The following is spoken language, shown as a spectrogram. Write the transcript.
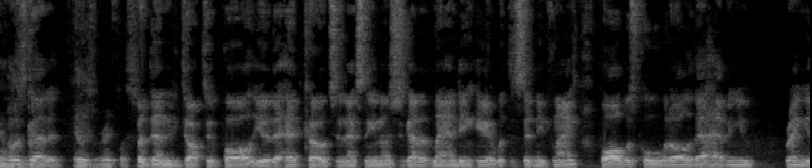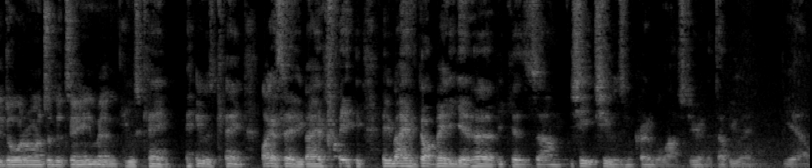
I was gutted. it was ruthless. But then you talk to Paul, you're the head coach, and next thing you know, she's got a landing here with the Sydney Flames. Paul was cool with all of that, having you bring your daughter onto the team, and he was keen. He was keen. Like I said, he may have he may have got me to get her because um, she she was incredible last year in the WNBL.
